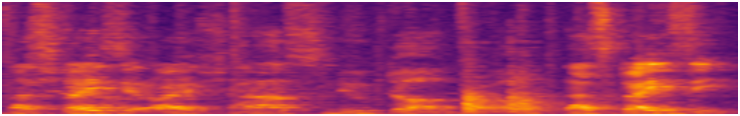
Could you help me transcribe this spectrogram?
That's crazy, right? Shout out Snoop Dogg, bro. That's crazy.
